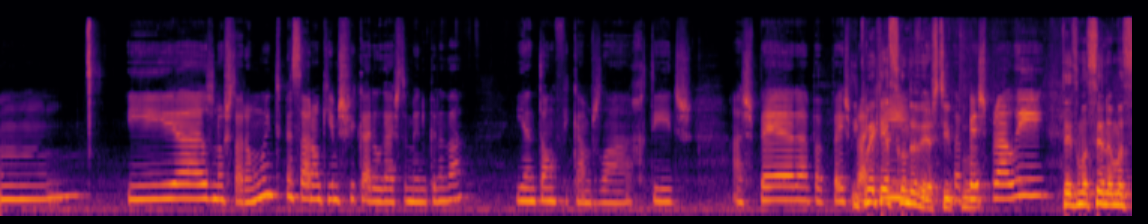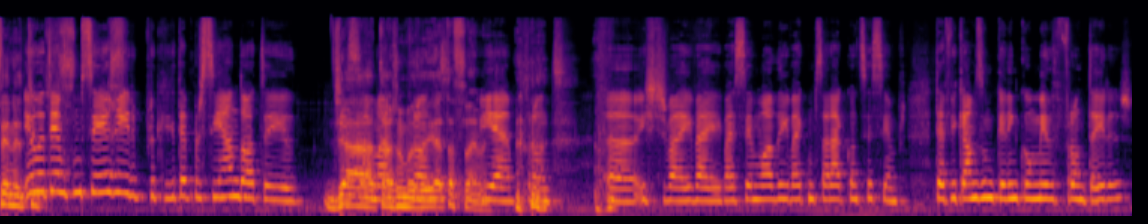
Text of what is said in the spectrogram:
Hum, e ah, eles não gostaram muito, pensaram que íamos ficar ilegais também no Canadá e então ficámos lá retidos, à espera, papéis E para como é que é a aqui, segunda vez? Tipo- papéis para ali. Tens uma cena, uma cena tipo. Eu até me comecei a rir porque até parecia andota. e eu Já Marco, estás numa- pronto, já está-se bem, mas- Yeah, pronto. Ah, isto vai, vai, vai ser moda e vai começar a acontecer sempre. Até ficámos um bocadinho com medo de fronteiras.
